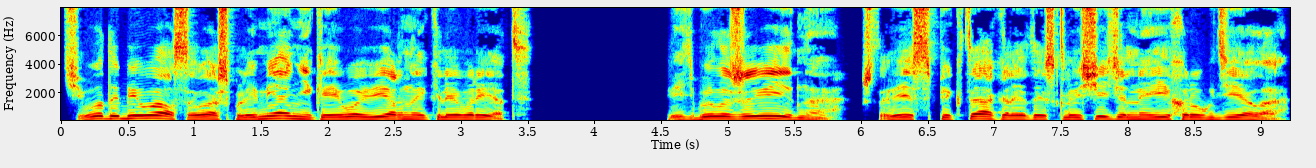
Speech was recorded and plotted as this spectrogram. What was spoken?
Чего добивался ваш племянник и его верный клеврет? Ведь было же видно, что весь спектакль — это исключительно их рук дело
